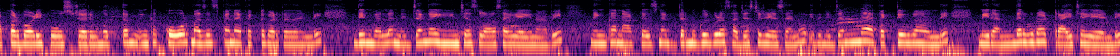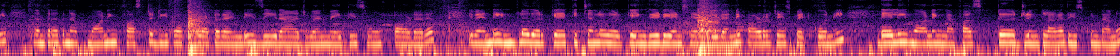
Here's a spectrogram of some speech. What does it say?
అప్పర్ బాడీ పోస్చరు మొత్తం ఇంకా కోర్ మజిల్స్ పైన ఎఫెక్ట్ పడుతుందండి. దీనివల్ల నిజంగా ఇంచెస్ లాస్ అయ్యినవి ఇంకా నాకు తెలిసిన ఇద్దరు ముగ్గురు కూడా సజెస్ట్ చేశాను. ఇది నిజంగా ఎఫెక్టివ్గా ఉంది. మీరందరూ కూడా ట్రై చేయండి. దాని తర్వాత నాకు మార్నింగ్ ఫస్ట్ డీటాక్స్ వాటర్ అండి. జీరా అజ్వాన్ మేతి సోంఫ్ పౌడర్ ఇవన్నీ ఇంట్లో దొరికే కిచెన్లో దొరికే ఇంగ్రీడియంట్స్ అండి. ఇవన్నీ పౌడర్ చేసి పెట్టుకొని డైలీ మార్నింగ్ నా ఫస్ట్ డ్రింక్ లాగా తీసుకుంటాను.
